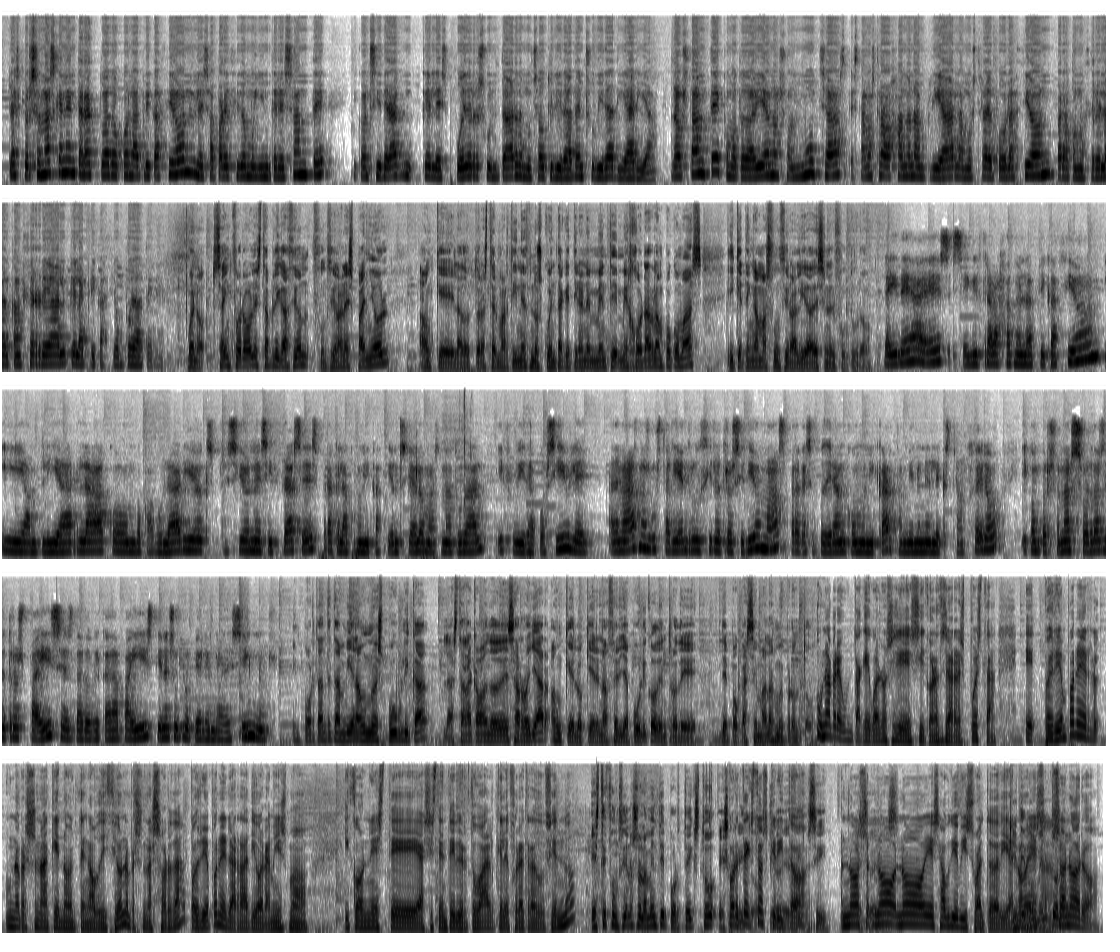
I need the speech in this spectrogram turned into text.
Las personas que han interactuado con la aplicación les ha parecido muy interesante y consideran que les puede resultar de mucha utilidad en su vida diaria. No obstante, como todavía no son muchas, estamos trabajando en ampliar la muestra de población para conocer el alcance real que la aplicación pueda tener. Bueno, Sign for All, esta aplicación funciona en español, aunque la doctora Esther Martínez nos cuenta que tienen en mente mejorarla un poco más y que tenga más funcionalidades en el futuro. La idea es seguir trabajando en la aplicación y ampliarla con vocabulario, expresiones y frases para que la comunicación sea lo más natural y fluida posible. Además, nos gustaría introducir otros idiomas para que se pudieran comunicar también en el extranjero y con personas sordas de otros países, dado que cada país tiene su propia lengua de signos. Importante también, aún no es pública, la están acabando de desarrollar, aunque lo quieren hacer ya público dentro de, de pocas semanas, muy pronto. Una pregunta que igual no sé si, si conoces la respuesta. Eh, ¿Podrían poner una persona que no tenga audición, una persona sorda? ¿Podría poner la radio ahora mismo y con este asistente virtual que le fuera traduciendo? Este funciona solamente por texto escrito. Por texto escrito. decir, sí, no, es. no es audiovisual todavía, no es momento no. sonoro.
